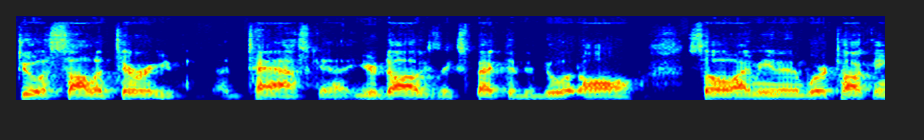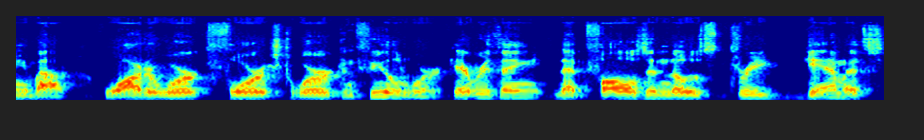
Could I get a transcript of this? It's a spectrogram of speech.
do a solitary uh, task. Uh, your dog is expected to do it all. So I mean, and we're talking about water work, forest work, and field work. Everything that falls in those three gamuts.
